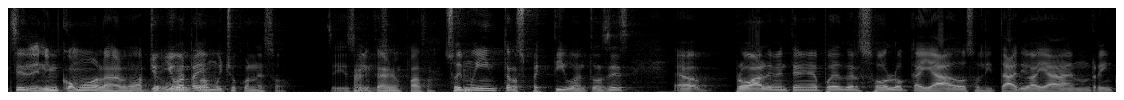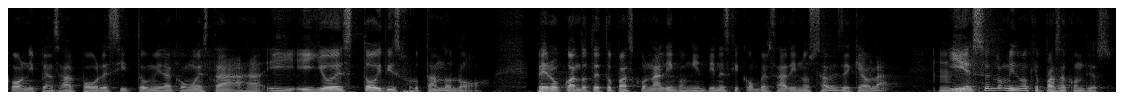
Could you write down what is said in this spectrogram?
Sí, es bien incómodo, la verdad. Yo, yo batallo mucho con eso. Sí, a mí también pasa. Soy muy introspectivo, entonces eh, probablemente me puedes ver solo, callado, solitario, allá en un rincón y pensar, pobrecito, mira cómo está. Y, y yo estoy disfrutándolo. Pero cuando te topas con alguien con quien tienes que conversar y no sabes de qué hablar, y eso es lo mismo que pasa con Dios.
